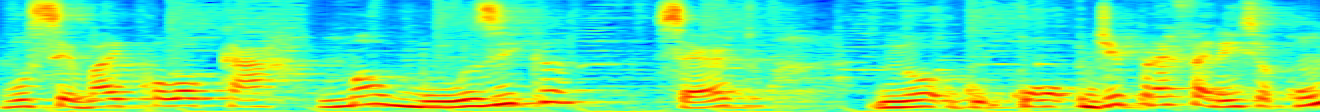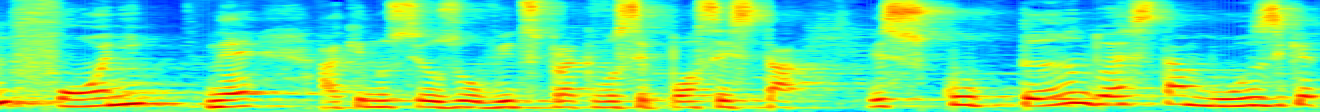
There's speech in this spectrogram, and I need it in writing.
Você vai colocar uma música, certo? no, com, de preferência com fone, né, aqui nos seus ouvidos para que você possa estar escutando esta música,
